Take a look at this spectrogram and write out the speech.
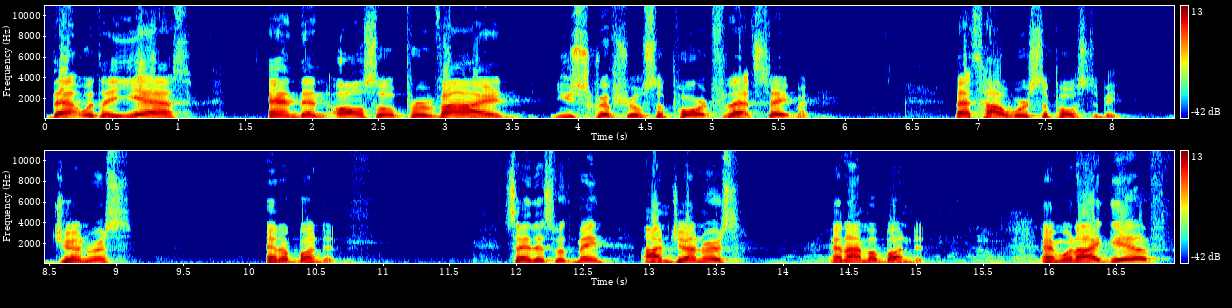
that with a yes, and then also provide you scriptural support for that statement. That's how we're supposed to be generous and abundant. Say this with me I'm generous and I'm abundant. And when I give,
